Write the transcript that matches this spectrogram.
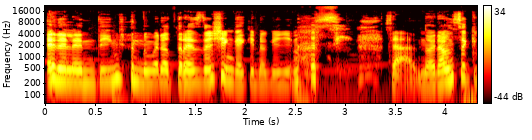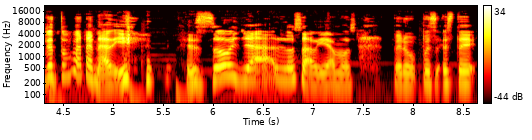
en el ending número 3 de Shingeki no Kyojin. O sea, no era un secreto para nadie. Eso ya lo sabíamos. Pero pues este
